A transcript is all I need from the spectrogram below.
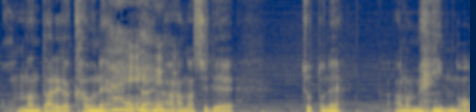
こんなん誰が買うねんみたいな話で、ちょっとねあのメインの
